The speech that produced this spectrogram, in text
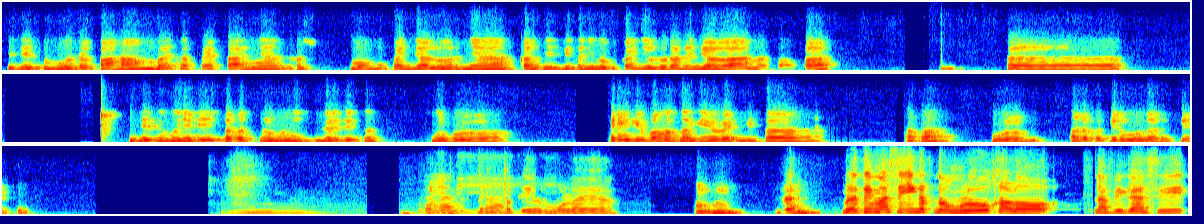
di situ gue udah paham baca petanya, terus mau buka jalurnya, kan di kita juga buka jalur ada jalan atau apa. Eh, di situ gue jadi dapat ilmunya dari situ. Gue, gue thank you banget lah GW bisa apa? Gue dapat ilmu dari situ. Hmm. Dapat ilmu lah ya. Mm-mm. Berarti masih inget dong lu kalau navigasi?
